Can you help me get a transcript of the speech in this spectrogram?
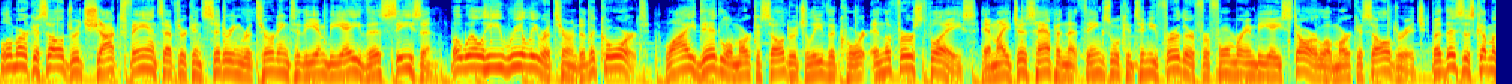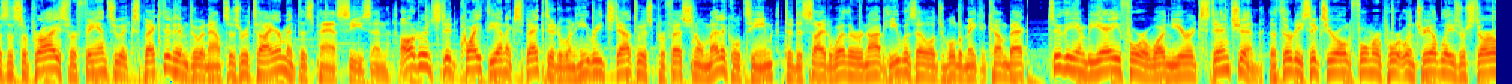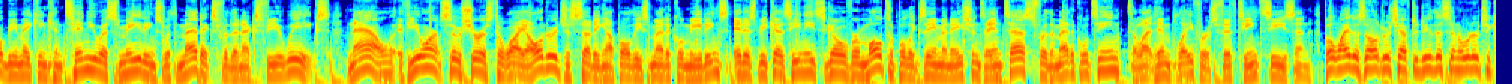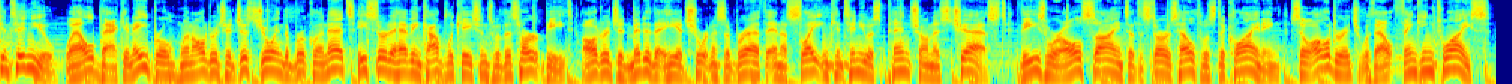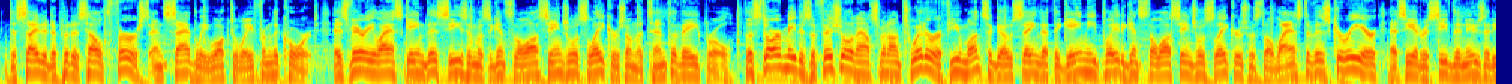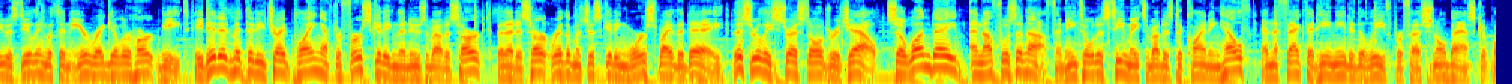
LaMarcus Aldridge shocked fans after considering returning to the NBA this season, but will he really return to the court? Why did LaMarcus Aldridge leave the court in the first place? It might just happen that things will continue further for former NBA star LaMarcus Aldridge, but this has come as a surprise for fans who expected him to announce his retirement this past season. Aldridge did quite the unexpected when he reached out to his professional medical team to decide whether or not he was eligible to make a comeback to the NBA for a one-year extension. The 36-year-old former Portland Trailblazer star will be making continuous meetings with medics for the next few weeks. Now, if you aren't so sure as to why Aldridge is setting up all these medical meetings, it is because he needs to go over multiple examinations and tests for the medical team to let him play for his 15th season. But why does Aldridge have to do this in order to continue? Well, back in April, when Aldridge had just joined the Brooklyn Nets, he started having complications with his heartbeat. Aldridge admitted that he had shortness of breath and a slight and continuous pinch on his chest. These were all signs that the star's health was declining, so Aldridge, without thinking twice, decided to put his health first and sadly walked away from the court. His very last game this season was against the Los Angeles Lakers on the 10th of April. The star made his official announcement on Twitter a few months ago saying that the game he played against the Los Angeles Lakers was the last of his career as he had received the news that he was dealing with an irregular heartbeat. He did admit that he tried playing after first getting the news about his heart, but that his heart rhythm was just getting worse by the day. This really stressed Aldridge out. So one day, enough was enough, and he told his teammates about his declining health and the fact that he needed to leave professional basketball.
